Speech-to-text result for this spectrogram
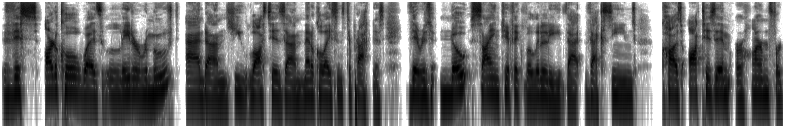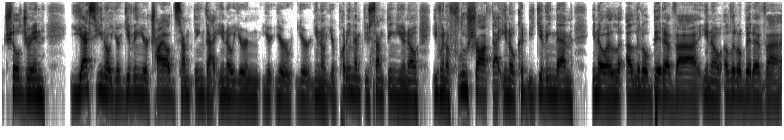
This article was later removed, and um, he lost his um, medical license to practice. There is no scientific validity that vaccines cause autism or harm for children yes you know you're giving your child something that you know you're you're you're, you're you know you're putting them through something you know even a flu shot that you know could be giving them you know a, a little bit of uh you know a little bit of uh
